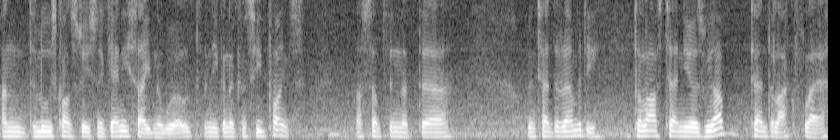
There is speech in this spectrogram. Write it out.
and to lose concentration against any side in the world, then you're going to concede points. That's something that we intend to remedy. The last 10 years we have tend to lack flair,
